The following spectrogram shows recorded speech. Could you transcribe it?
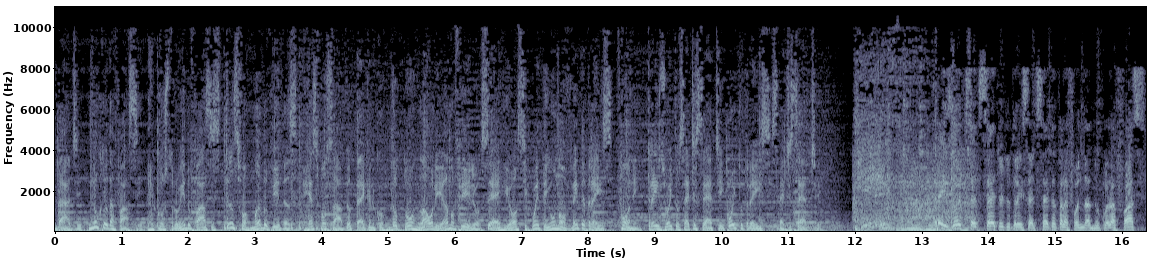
Qualidade. Núcleo da Face, reconstruindo faces, transformando vidas. Responsável técnico, Dr. Laureano Filho, CRO 5193. Fone 3877-8377. 3877-8377 é o telefone da Núcleo da Face,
